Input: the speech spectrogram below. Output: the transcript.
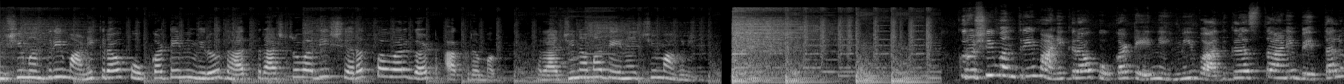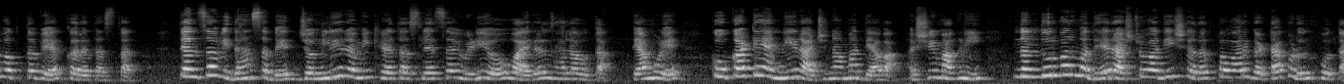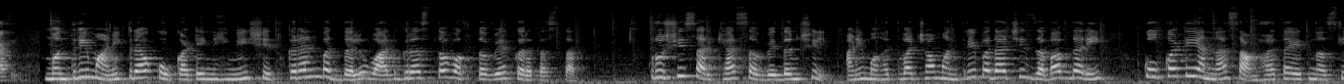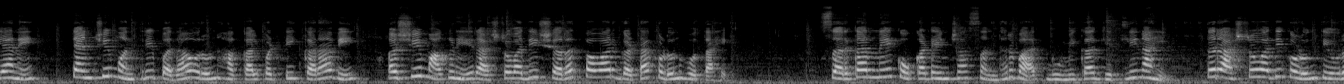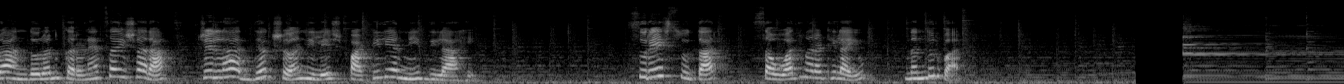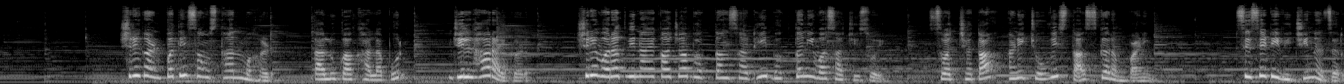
कृषी मंत्री माणिकराव कोकाटेंविरोधात राष्ट्रवादी शरद पवार गट आक्रमक. राजीनामा देण्याची मागणी. कृषी मंत्री माणिकराव कोकाटे नेहमी वादग्रस्त आणि बेताल वक्तव्य करत असतात. त्यांचा विधानसभेत जंगली रमी खेळत असल्याचा व्हिडिओ व्हायरल झाला होता. त्यामुळे कोकाटे यांनी राजीनामा द्यावा अशी मागणी नंदुरबारमध्ये राष्ट्रवादी शरद पवार गटाकडून होत आहे. मंत्री माणिकराव कोकाटे नेहमी शेतकऱ्यांबद्दल वादग्रस्त वक्तव्य करत असतात. कृषीसारख्या संवेदनशील आणि महत्त्वाच्या मंत्रिपदाची जबाबदारी कोकाटे यांना सांभाळता येत नसल्याने त्यांची मंत्रिपदावरून हकालपट्टी करावी अशी मागणी राष्ट्रवादी शरद पवार गटाकडून होत आहे. सरकारने कोकाटेंच्या संदर्भात भूमिका घेतली नाही. तर राष्ट्रवादीकडून तीव्र आंदोलन करण्याचा इशारा जिल्हा अध्यक्ष निलेश पाटील यांनी दिला आहे. सुरेश सुतार संवाद मराठी लाईव्ह नंदुरबार. श्री गणपती संस्थान महड तालुका खालापूर जिल्हा रायगड. श्री वरद विनायकाच्या भक्तांसाठी भक्त निवासाची सोय स्वच्छता आणि चोवीस तास गरम पाणी. सीसीटीव्हीची नजर.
